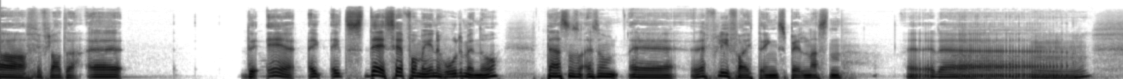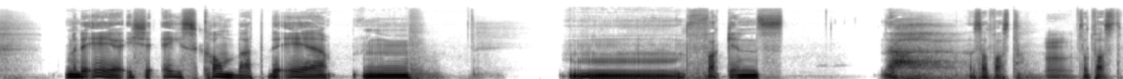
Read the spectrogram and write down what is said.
Å, fy flate. Eh, det er jeg, jeg, Det jeg ser for meg inni hodet mitt nå, det er sånn, sånn eh, Det er flyfighting-spill, nesten. Eh, Er det Mm. Men det er ikke Ace Combat. Det er mm, mm, Fuckings ah, Det satt fast. Mm. Satt fast.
